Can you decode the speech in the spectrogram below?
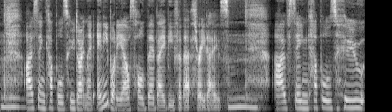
Mm. I've seen couples who don't let anybody else hold their baby for that three days. Mm. I've seen couples who,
